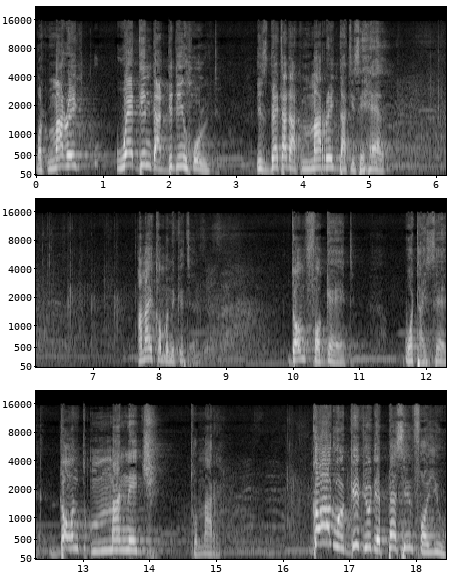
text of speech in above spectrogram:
But marriage, wedding that didn't hold, is better than marriage that is a hell. Am I communicating? Don't forget what I said. Don't manage to marry. God will give you the person for you.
